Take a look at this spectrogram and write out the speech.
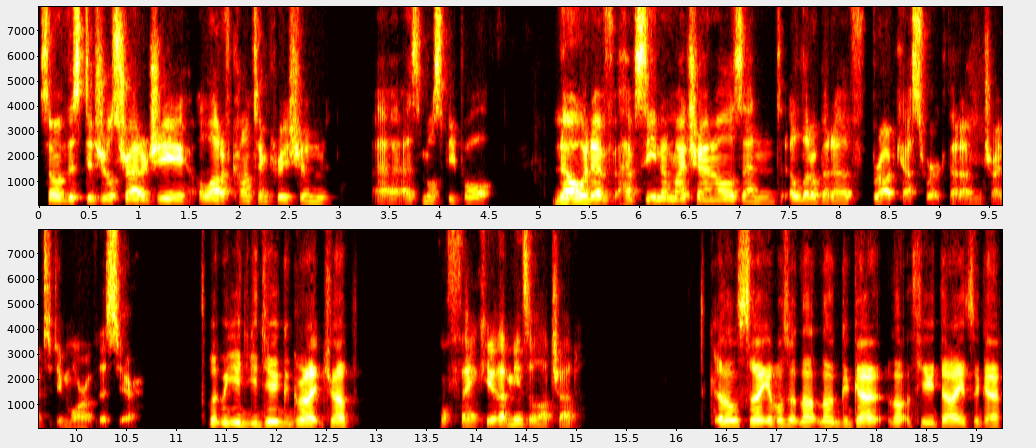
some of this digital strategy, a lot of content creation, uh, as most people know and have, have seen on my channels, and a little bit of broadcast work that I'm trying to do more of this year. Well, you, you're doing a great job. Well, thank you. That means a lot, Chad. And also, it wasn't that long ago, like a few days ago.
